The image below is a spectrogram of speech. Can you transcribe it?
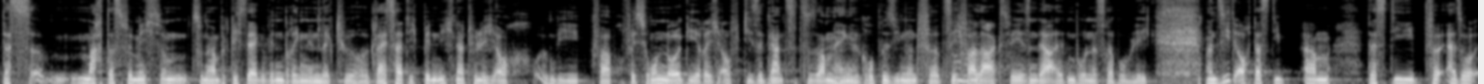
das macht das für mich so, zu einer wirklich sehr gewinnbringenden Lektüre. Gleichzeitig bin ich natürlich auch irgendwie qua Profession neugierig auf diese ganze Zusammenhänge, Gruppe 47, mhm. Verlagswesen der alten Bundesrepublik. Man sieht auch, dass die, ähm, dass die, also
